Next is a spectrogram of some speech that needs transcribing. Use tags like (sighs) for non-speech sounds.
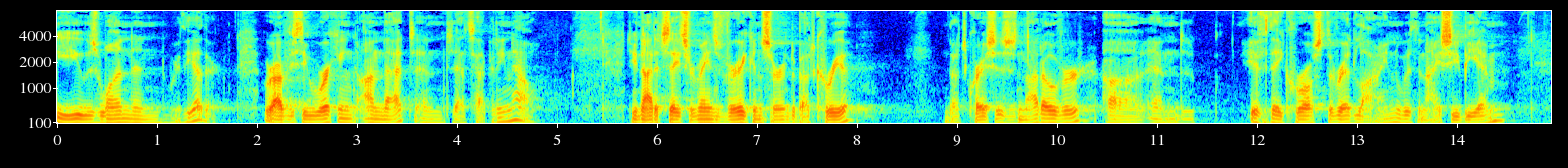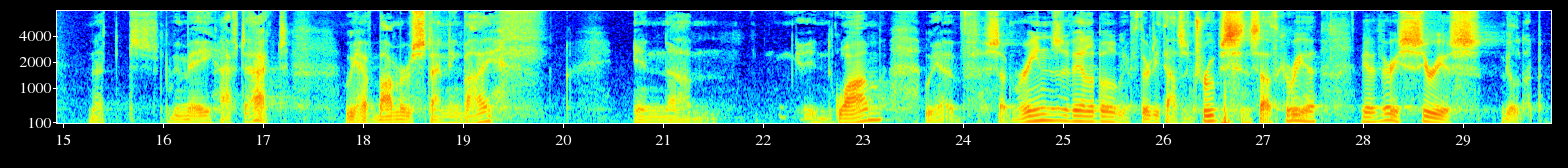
the EU is one and we're the other. We're obviously working on that, and that's happening now. The United States remains very concerned about Korea. That crisis is not over, uh, and if they cross the red line with an ICBM, that we may have to act. We have bombers standing by (laughs) in um, in Guam. We have submarines available. We have 30,000 troops in South Korea. We have a very serious buildup.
